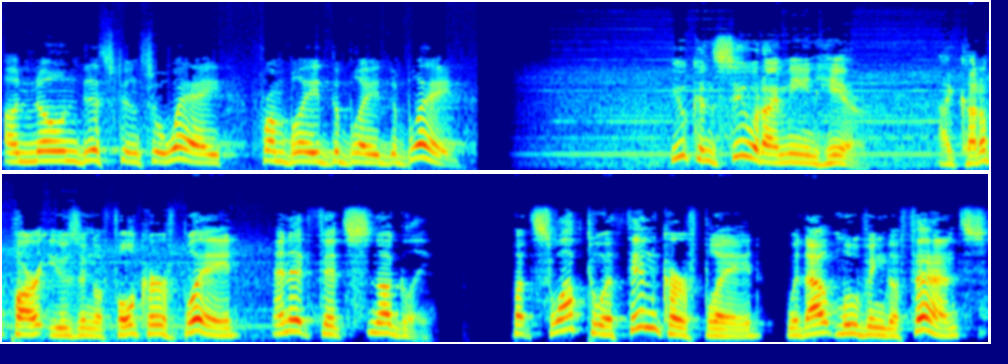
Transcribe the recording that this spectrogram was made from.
a known distance away from blade to blade to blade. You can see what I mean here. I cut apart using a full kerf blade and it fits snugly. But swap to a thin kerf blade without moving the fence,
